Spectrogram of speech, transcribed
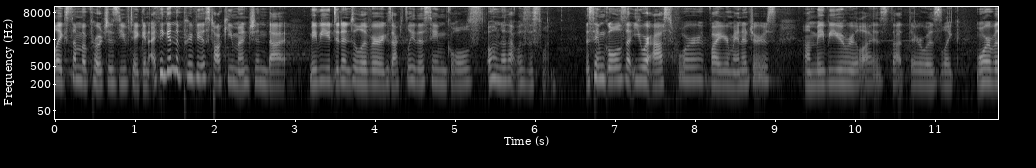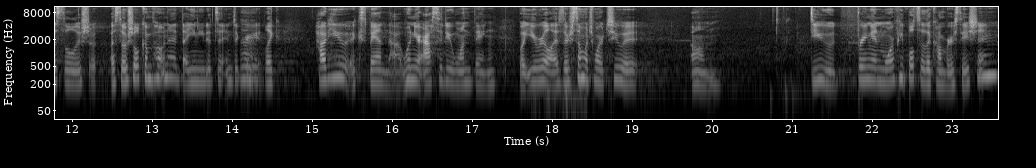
like some approaches you've taken? I think in the previous talk you mentioned that maybe you didn't deliver exactly the same goals. Oh no, that was this one. The same goals that you were asked for by your managers. Um, maybe you realized that there was like more of a solution, a social component that you needed to integrate. Like, how do you expand that when you're asked to do one thing, but you realize there's so much more to it? Um, do you bring in more people to the conversation,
